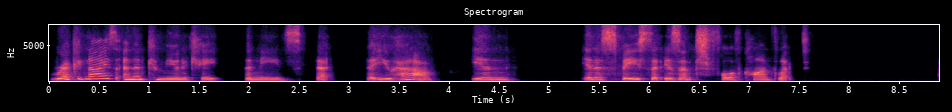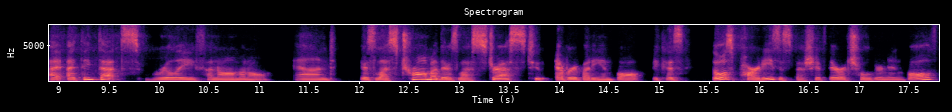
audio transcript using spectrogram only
recognize and then communicate the needs that that you have in in a space that isn't full of conflict. I, I think that's really phenomenal. And there's less trauma, there's less stress to everybody involved because those parties, especially if there are children involved,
